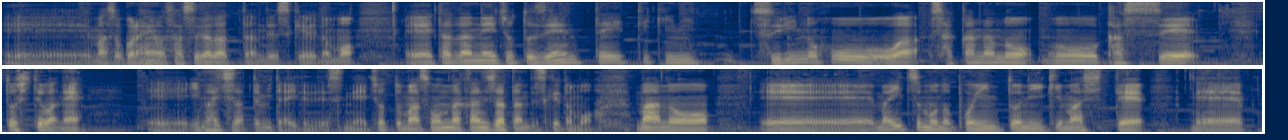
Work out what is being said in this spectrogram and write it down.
えー、まあそこら辺はさすがだったんですけれども、えただね、ちょっと全体的に釣りの方は魚の活性としてはね、え、いまいちだったみたいでですね、ちょっとまあそんな感じだったんですけども、まああの、えー、まあいつものポイントに行きまして、えー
